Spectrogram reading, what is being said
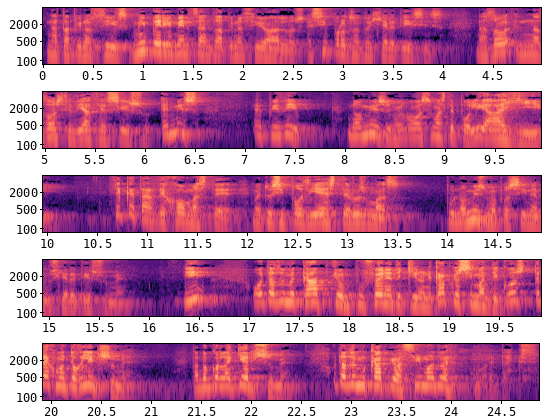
να ταπεινωθείς, μην περιμένεις να ταπεινωθεί ο άλλος. Εσύ πρώτος να τον χαιρετήσεις, να, δω, να δώσεις τη διάθεσή σου. Εμείς επειδή νομίζουμε ότι είμαστε πολύ άγιοι, δεν καταδεχόμαστε με τους υποδιέστερους μας που νομίζουμε πως είναι να τους χαιρετήσουμε. Ή όταν δούμε κάποιον που φαίνεται κοινωνικά πιο σημαντικός, τρέχουμε να το γλύψουμε, να τον κολακέψουμε. Όταν δούμε κάποιο ασήμαντο, ε, εντάξει,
